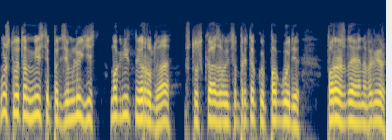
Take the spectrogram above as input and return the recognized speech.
Может, в этом месте под землей есть магнитная руда, что сказывается при такой погоде, порождая, например,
